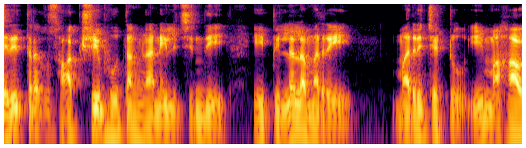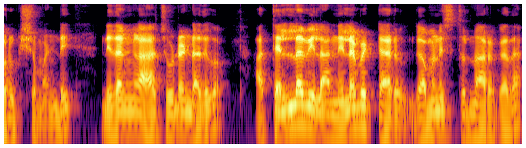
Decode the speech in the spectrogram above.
చరిత్రకు సాక్షిభూతంగా నిలిచింది ఈ పిల్లల మర్రి మర్రి చెట్టు ఈ మహావృక్షం అండి. నిజంగా చూడండి అదిగో ఆ తెల్లవి ఇలా నిలబెట్టారు గమనిస్తున్నారు కదా.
